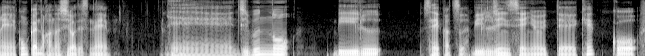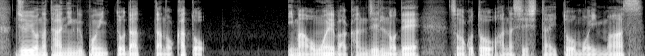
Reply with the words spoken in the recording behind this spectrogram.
えー今回の話はですね、えー自分のビール生活、ビール人生において結構重要なターニングポイントだったのかと今思えば感じるのでそのことをお話ししたいと思います。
